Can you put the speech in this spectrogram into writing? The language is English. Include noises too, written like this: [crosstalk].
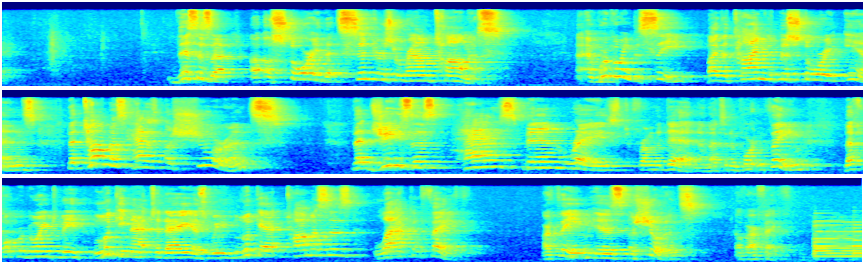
This is a, a, story that centers around Thomas. And we're going to see by the time that this story ends that Thomas has assurance that Jesus has been raised from the dead. Now, that's an important theme that's what we're going to be looking at today as we look at Thomas's lack of faith. Our theme is assurance of our faith.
